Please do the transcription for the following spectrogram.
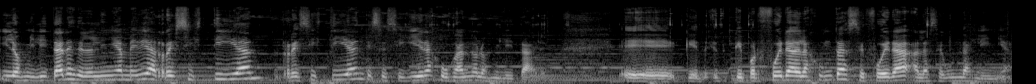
y los militares de la línea media resistían, resistían que se siguiera juzgando a los militares. Eh, que, por fuera de la Junta se fuera a las segundas líneas.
